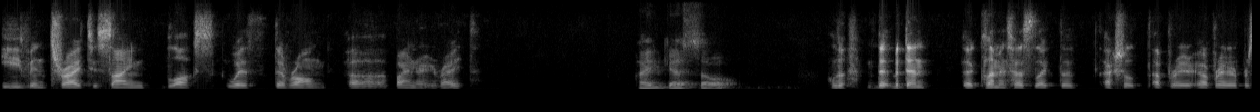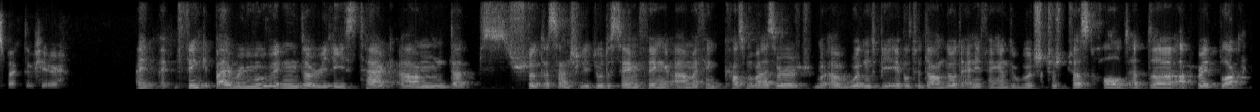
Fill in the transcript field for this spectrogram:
even try to sign blocks with the wrong uh, binary, right? I guess so. But then uh, Clemens has like the actual operator operator perspective here. I, I think by removing the release tag, um, that should essentially do the same thing. Um, I think Cosmovisor uh, wouldn't be able to download anything and it would just, just halt at the upgrade block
